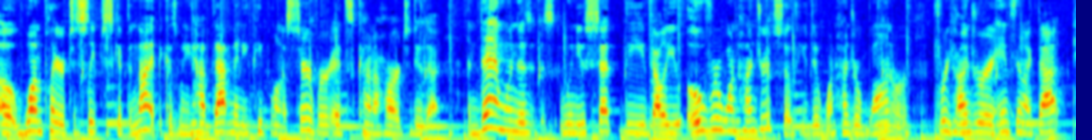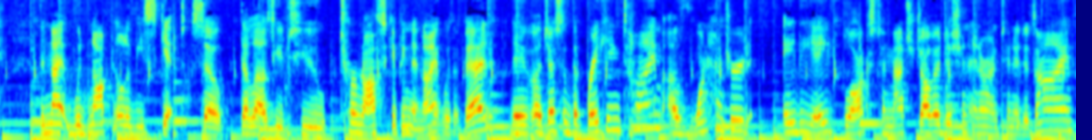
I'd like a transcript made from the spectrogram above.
uh, one player to sleep to skip the night because when you have that many people on a server, it's kind of hard to do that. And then when the, when you set the value over 100, so if you did 101 or 300 or anything like that, the night would not be able to be skipped. So that allows you to turn off skipping the night with a bed. They've adjusted the breaking time of 188 blocks to match Java Edition in our intended design.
